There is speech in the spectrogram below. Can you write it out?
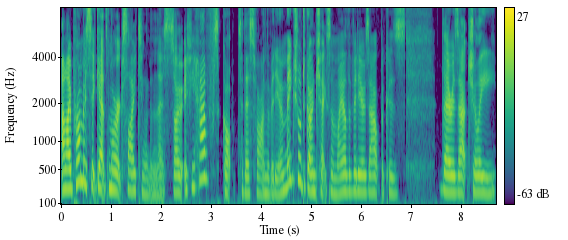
And I promise it gets more exciting than this. So if you have got to this far in the video, make sure to go and check some of my other videos out because there is actually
